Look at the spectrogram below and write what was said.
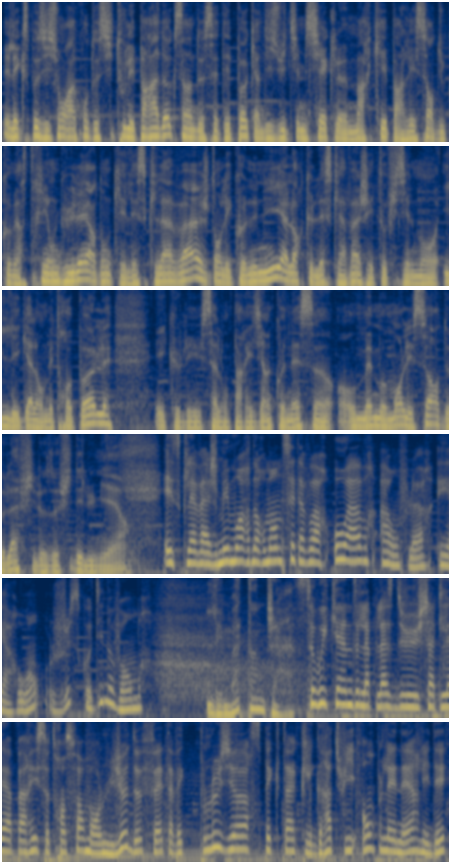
Et l'exposition raconte aussi tous les paradoxes hein, de cette époque, un 18e siècle marqué par l'essor du commerce triangulaire donc et l'esclavage dans les colonies, alors que l'esclavage est officiellement illégal en métropole et que les salons parisiens connaissent au même moment l'essor de la philosophie des Lumières. Esclavage mémoire normande, c'est à voir au Havre, à Honfleur et à Rouen jusqu'au 10 novembre. Les matins de jazz. Ce week-end, la place du Châtelet à Paris se transforme en lieu de fête avec plusieurs spectacles gratuits en plein air. L'idée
